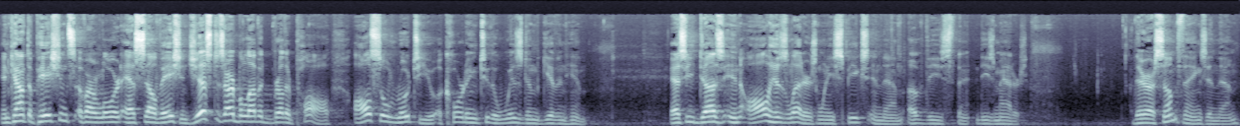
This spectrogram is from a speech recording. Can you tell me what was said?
And count the patience of our Lord as salvation, just as our beloved brother Paul also wrote to you according to the wisdom given him, as he does in all his letters when he speaks in them of these, th- these matters. There are some things in them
